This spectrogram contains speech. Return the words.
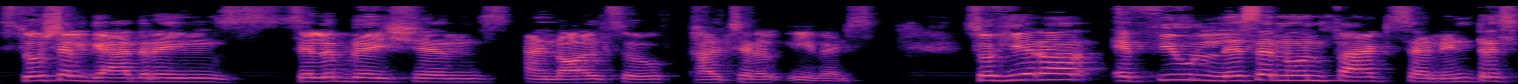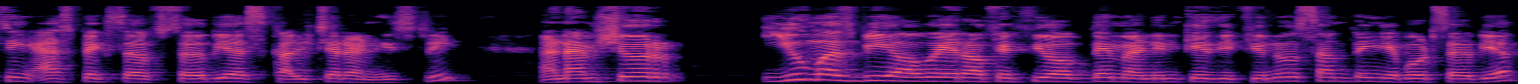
social gatherings, celebrations, and also cultural events. So, here are a few lesser known facts and interesting aspects of Serbia's culture and history. And I'm sure you must be aware of a few of them. And in case if you know something about Serbia,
